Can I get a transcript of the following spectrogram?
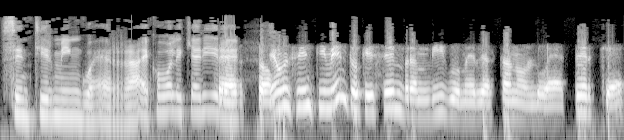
sentirmi in guerra. Ecco, vuole chiarire. Certo. È un sentimento che sembra ambiguo, ma in realtà non lo è. Perché?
